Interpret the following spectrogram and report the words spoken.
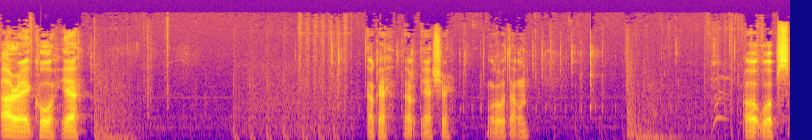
Alright, cool, yeah. Okay, that, yeah, sure. We'll go with that one. Oh, whoops.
